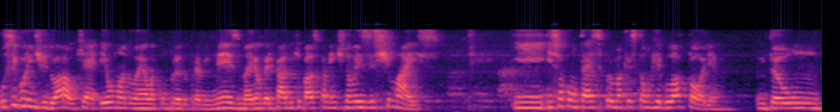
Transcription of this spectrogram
O seguro individual, que é eu, Manuela, comprando para mim mesma, é um mercado que basicamente não existe mais. E isso acontece por uma questão regulatória. Então,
